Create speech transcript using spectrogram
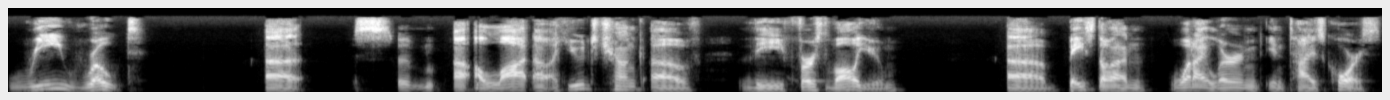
rewrote, uh, a, a lot, a, a huge chunk of the first volume, uh, based on what I learned in Ty's course.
